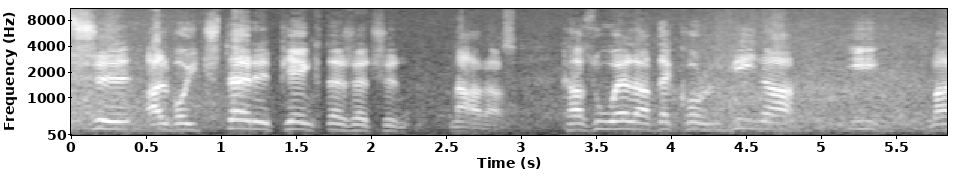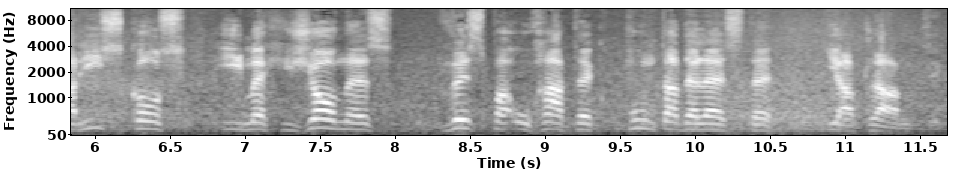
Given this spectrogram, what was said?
trzy albo i cztery piękne rzeczy naraz. Cazuela de Corvina i mariscos i mejillones wyspa Uchatek, Punta del Este i Atlantyk.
